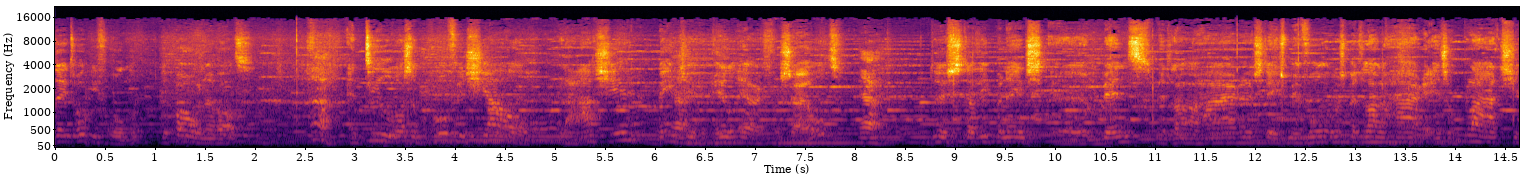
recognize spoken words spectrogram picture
deed er ook niet voor onder. De Pauwen en wat. ah, En Tiel was een provinciaal plaatsje. Een beetje heel erg verzuild. ja. Dus daar liep ineens eh, een band met lange haren, steeds meer volgers met lange haren in zo'n plaatsje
